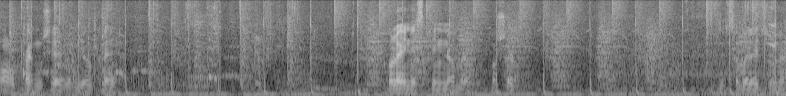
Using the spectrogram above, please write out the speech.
O, tak myślę, że będzie ok. Kolejny screen, dobra, poszedł. My sobie lecimy.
